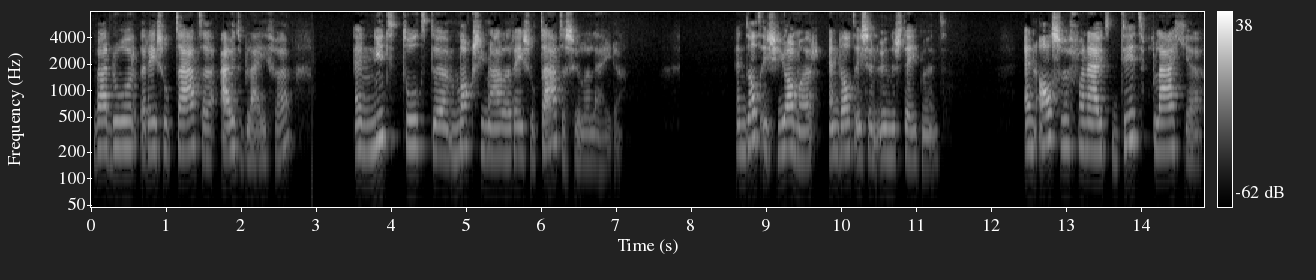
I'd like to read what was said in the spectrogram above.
waardoor resultaten uitblijven en niet tot de maximale resultaten zullen leiden. En dat is jammer en dat is een understatement. En als we vanuit dit plaatje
